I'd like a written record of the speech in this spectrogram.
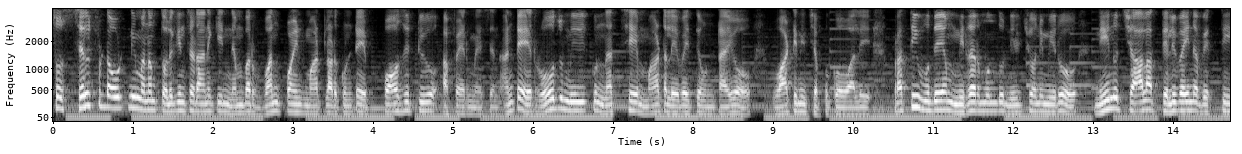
సో సెల్ఫ్ డౌట్ని మనం తొలగించడానికి నెంబర్ వన్ పాయింట్ మాట్లాడుకుంటే పాజిటివ్ అఫైర్మేషన్. అంటే రోజు మీకు నచ్చే మాటలు ఏవైతే ఉంటాయో వాటిని చెప్పుకోవాలి. ప్రతి ఉదయం మిర్రర్ ముందు నిల్చొని మీరు నేను చాలా తెలివైన వ్యక్తి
